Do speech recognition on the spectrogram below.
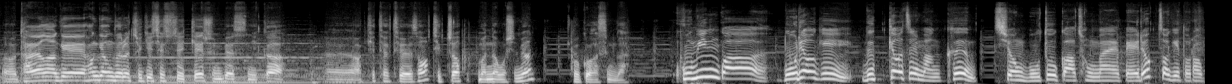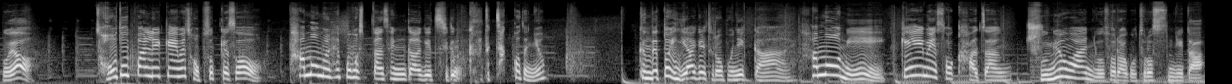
어, 다양하게 환경들을 즐기실 수 있게 준비했으니까 에, 아키텍트에서 직접 만나보시면 좋을 것 같습니다. 고민과 노력이 느껴질 만큼 지역 모두가 정말 매력적이더라고요. 저도 빨리 게임에 접속해서 탐험을 해보고 싶다는 생각이 지금 가득 찼거든요. 근데 또 이야기를 들어보니까 탐험이 게임에서 가장 중요한 요소라고 들었습니다.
